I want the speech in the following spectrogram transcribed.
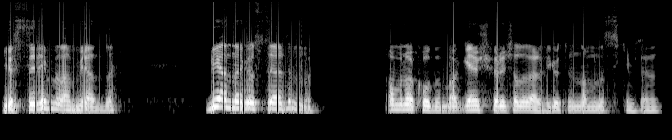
göstereyim mi lan bir anda? Bir anda gösterdim mi? Amına koydum. Bak gene şüpheli çalıverdi. Götünün amına sikeyim senin.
